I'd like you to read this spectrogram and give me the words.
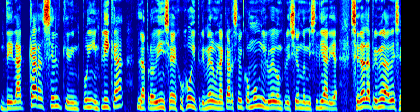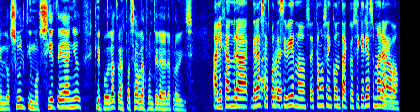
de la cárcel que implica la provincia de Jujuy, primero una cárcel común y luego en prisión domiciliaria. Será la primera vez en los últimos siete años que podrá traspasar la frontera de la provincia. Alejandra, gracias por recibirnos. Estamos en contacto. Si quería sumar algo.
